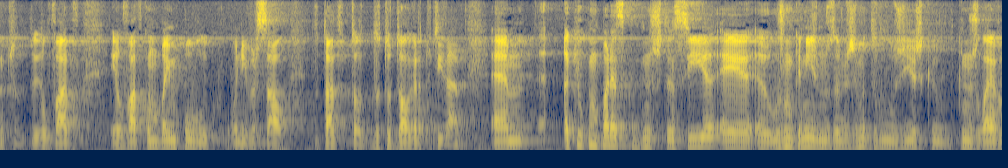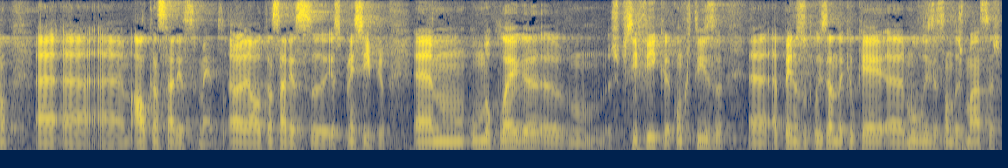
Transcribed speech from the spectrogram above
portanto, elevado, elevado como bem público universal, dotado de total gratuitidade. Um, aquilo que me parece que nos distancia é uh, os mecanismos, as metodologias que, que nos levam a, a, a, alcançar esse método, a alcançar esse, esse princípio. Um, o meu colega especifica, concretiza, uh, apenas utilizando aquilo que é a mobilização das massas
